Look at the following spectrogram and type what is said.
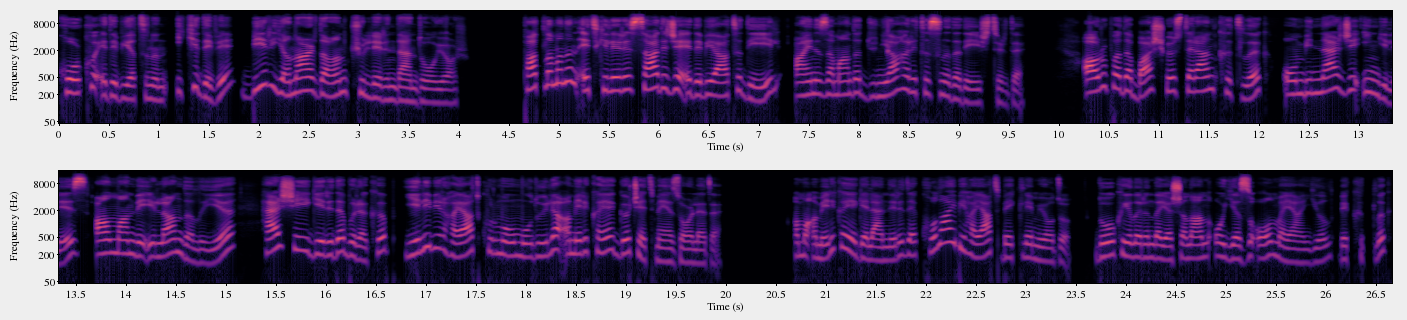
Korku edebiyatının iki devi bir yanardağın küllerinden doğuyor. Patlamanın etkileri sadece edebiyatı değil, aynı zamanda dünya haritasını da değiştirdi. Avrupa'da baş gösteren kıtlık, on binlerce İngiliz, Alman ve İrlandalıyı her şeyi geride bırakıp yeni bir hayat kurma umuduyla Amerika'ya göç etmeye zorladı. Ama Amerika'ya gelenleri de kolay bir hayat beklemiyordu. Doğu kıyılarında yaşanan o yazı olmayan yıl ve kıtlık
